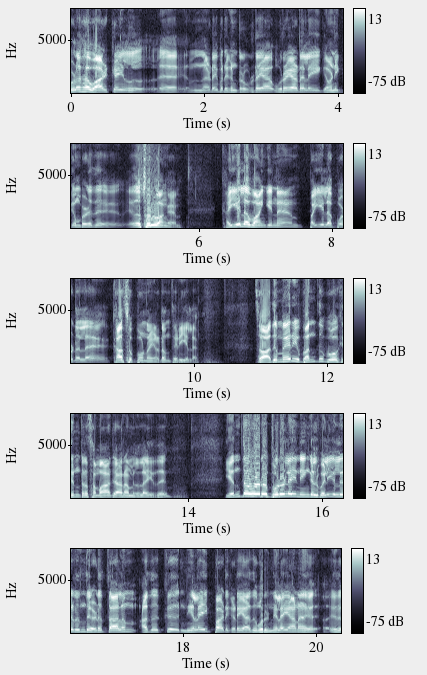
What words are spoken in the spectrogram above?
உலக வாழ்க்கையில் நடைபெறுகின்ற உரையா உரையாடலை கவனிக்கும் பொழுது ஏதோ சொல்லுவாங்க கையில் வாங்கின பையில் போடலை காசு போன இடம் தெரியல. ஸோ அதுமாரி வந்து போகின்ற சமாச்சாரம் இல்லை இது. எந்த ஒரு பொருளை நீங்கள் வெளியிலிருந்து எடுத்தாலும் அதுக்கு நிலைப்பாடு கிடையாது. ஒரு நிலையான இது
